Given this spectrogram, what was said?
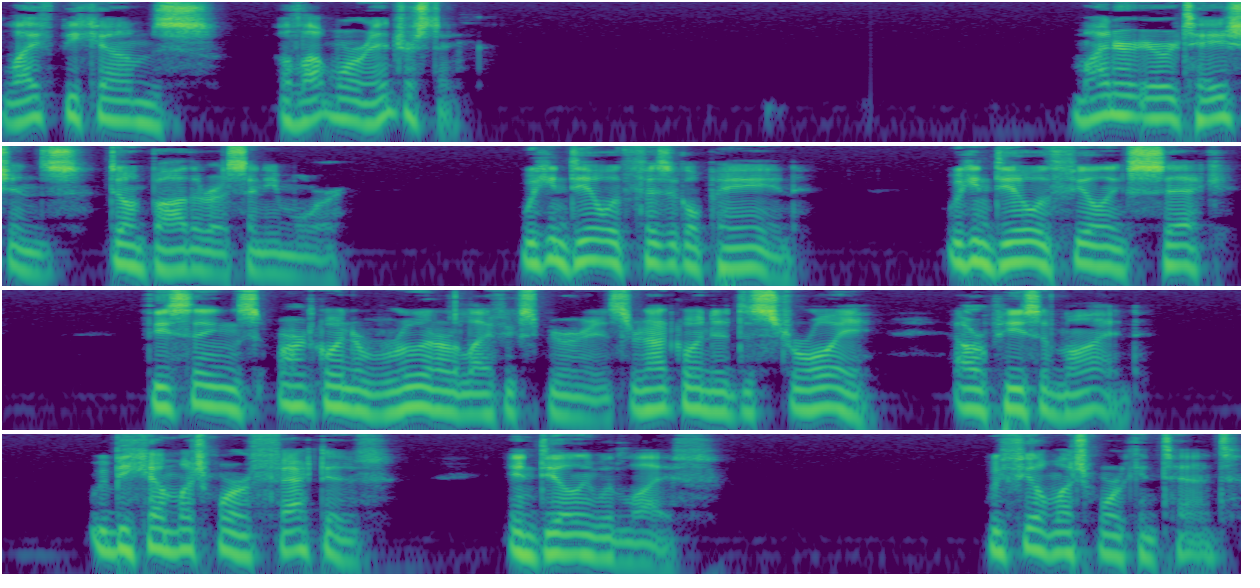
Life becomes a lot more interesting. Minor irritations don't bother us anymore. We can deal with physical pain. We can deal with feeling sick. These things aren't going to ruin our life experience. They're not going to destroy our peace of mind. We become much more effective in dealing with life. We feel much more content.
